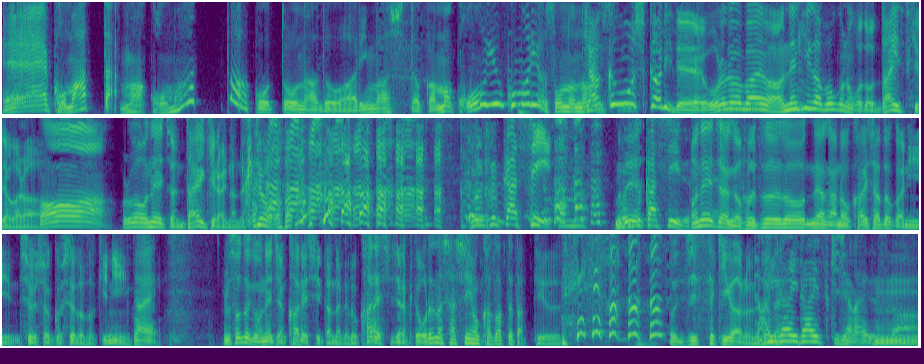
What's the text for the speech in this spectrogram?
ええ困った。まあ困ったことなどありましたか？まあこういう困りはそんなないです逆もしかりで、俺の場合は姉貴が僕のこと大好きだから、あ俺はお姉ちゃん大嫌いなんだけど、あ、難しい。難しいです、ね。お姉ちゃんが普通の、ね、あの、会社とかに就職してた時に、はい。その時お姉ちゃん彼氏いたんだけど、彼氏じゃなくて俺の写真を飾ってたっていう、そういう実績があるんでね。大大大好きじゃないですか。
